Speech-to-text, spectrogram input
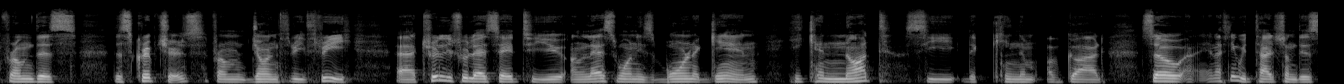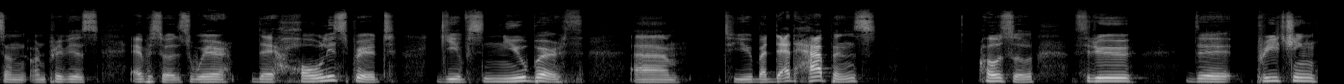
from this the scriptures from John three three. Uh, truly, truly, I say to you, unless one is born again, he cannot see the kingdom of God. So, and I think we touched on this on, on previous episodes where the Holy Spirit gives new birth um, to you, but that happens also through the preaching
